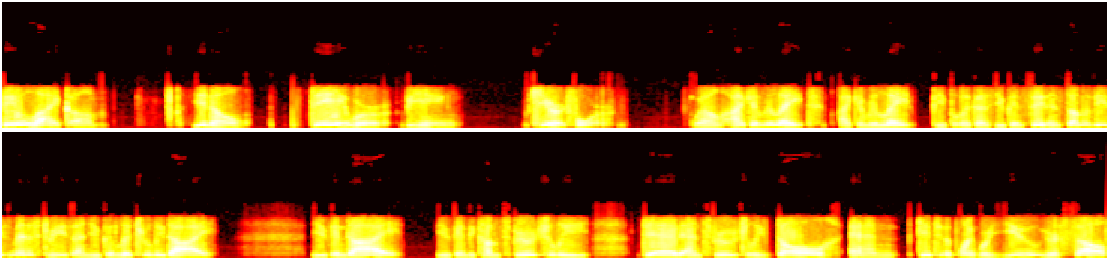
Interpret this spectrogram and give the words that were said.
feel like um you know, they were being cared for. Well, I can relate. I can relate, people, because you can sit in some of these ministries and you can literally die. You can die. You can become spiritually dead and spiritually dull and get to the point where you yourself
